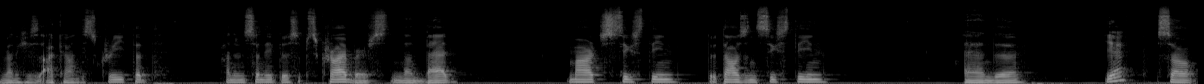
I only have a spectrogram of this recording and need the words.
when his account is created, 172 subscribers, not bad. March 16, 2016. And uh, yeah, so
